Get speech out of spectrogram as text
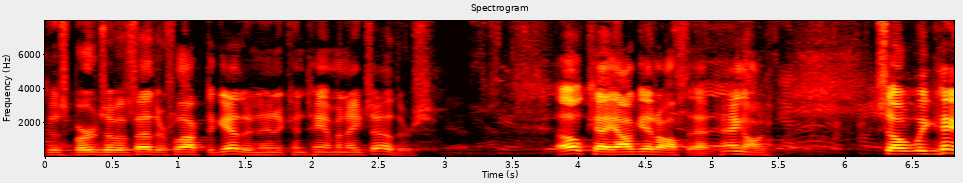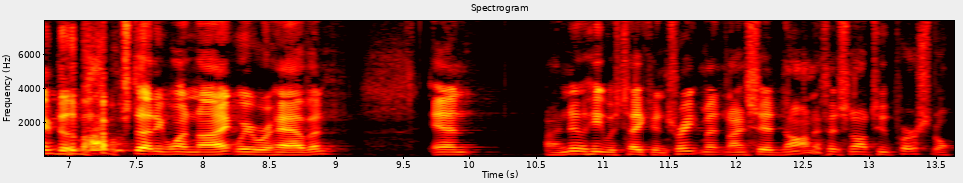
Because birds of a feather flock together and then it contaminates others. Okay, I'll get off that. Hang on. So we came to the Bible study one night we were having, and I knew he was taking treatment, and I said, Don, if it's not too personal,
